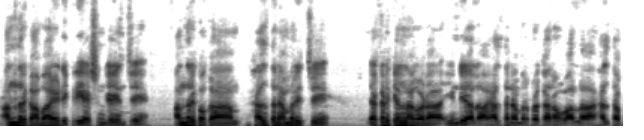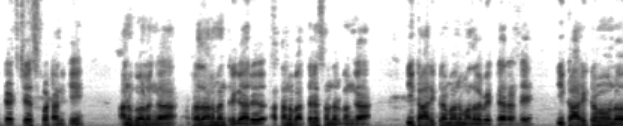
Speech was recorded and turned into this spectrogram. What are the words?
అందరికి అబాయిడి క్రియేషన్ చేయించి అందరికి ఒక హెల్త్ నెంబర్ ఇచ్చి ఎక్కడికి వెళ్ళినా కూడా ఇండియాలో హెల్త్ నెంబర్ ప్రకారం వాళ్ళ హెల్త్ అప్డేట్ చేసుకోవటానికి అనుకూలంగా ప్రధానమంత్రి గారు తన బర్త్డే సందర్భంగా ఈ కార్యక్రమాన్ని మొదలుపెట్టారండి. ఈ కార్యక్రమంలో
